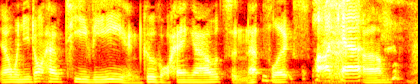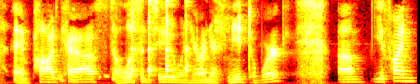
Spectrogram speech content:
You know, when you don't have TV and Google Hangouts and Netflix Podcasts. um, and podcasts to listen to when you're on your commute to work, um, you find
